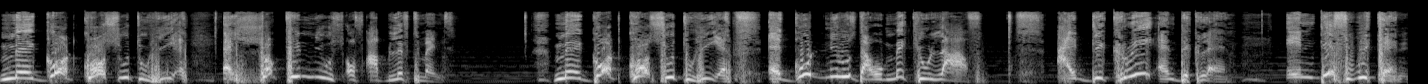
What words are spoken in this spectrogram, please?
May God cause you to hear a shocking news of upliftment. May God cause you to hear a good news that will make you laugh. I decree and declare in this weekend,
